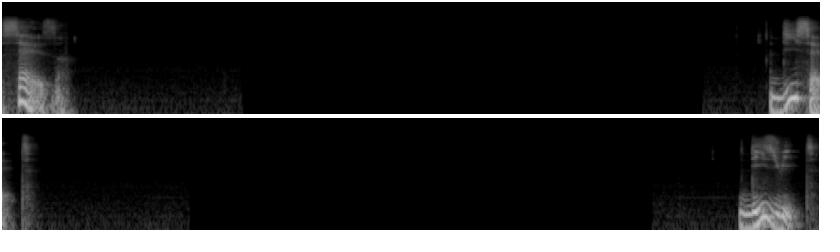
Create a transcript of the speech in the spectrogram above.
seize dix-sept. dix-huit.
